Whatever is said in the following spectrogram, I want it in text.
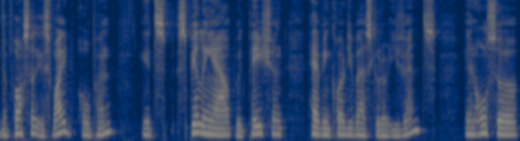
The faucet is wide open, it's spilling out with patient having cardiovascular events and also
